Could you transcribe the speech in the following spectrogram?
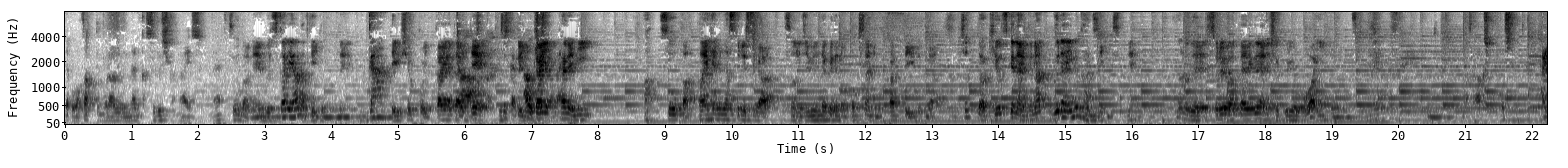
やっぱ分かってもらうように何かするしかないですよね。そうだね。ぶつかり合わなくていいと思うね。ガンっていうショックを一回与えて、ちょっと一回彼に、あ、そうか、大変なストレスが、その自分だけでも奥さんにもかかっているんだ。ちょっとは気をつけないとな、ぐらいの感じでいいんですよね。なので、それを与えるぐらいの食療法はいいと思いますよね。うん、まずアクションを起こしてはい。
